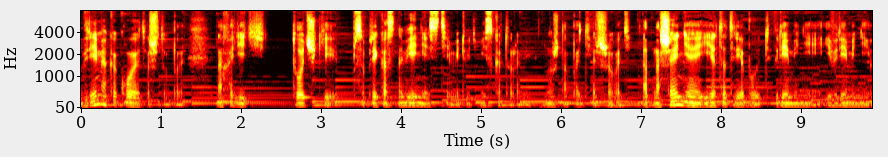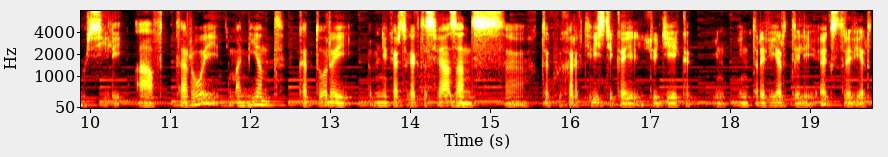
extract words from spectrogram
время какое-то, чтобы находить точки соприкосновения с теми людьми, с которыми нужно поддерживать отношения, и это требует времени и времени и усилий. А второй момент, который, мне кажется, как-то связан с э, такой характеристикой людей, как интроверт или экстраверт,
